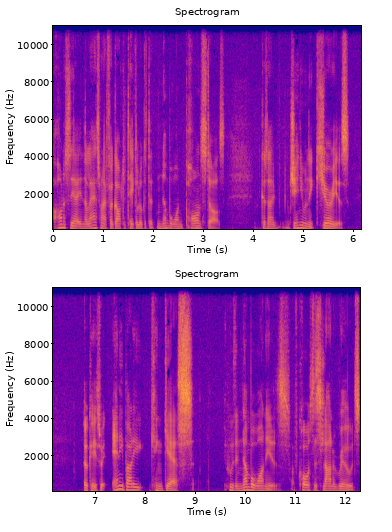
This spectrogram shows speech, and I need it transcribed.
honestly, in the last one, I forgot to take a look at the number one porn stars because I'm genuinely curious. Okay, so anybody can guess who the number one is. Of course, it's Lana Rhodes,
